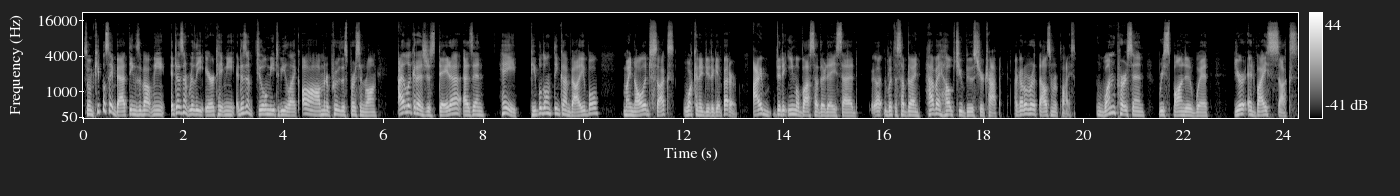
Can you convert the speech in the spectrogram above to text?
So when people say bad things about me, it doesn't really irritate me. It doesn't fuel me to be like, oh, I'm going to prove this person wrong. I look at it as just data, as in, hey, people don't think I'm valuable. My knowledge sucks. What can I do to get better? I did an email blast the other day, said uh, with the subline, Have I helped you boost your traffic? I got over a thousand replies. One person responded with, Your advice sucks.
